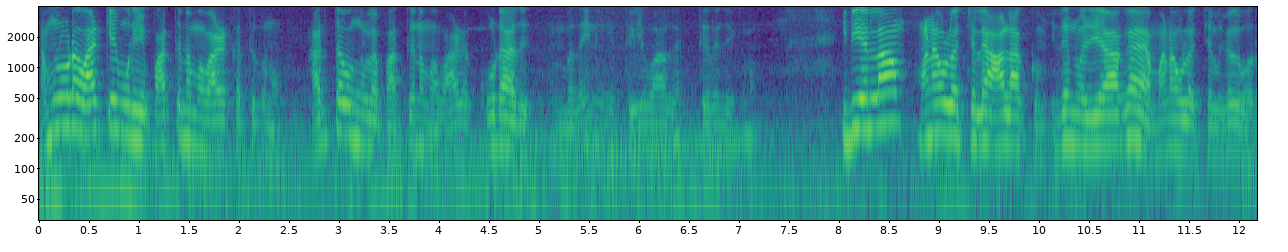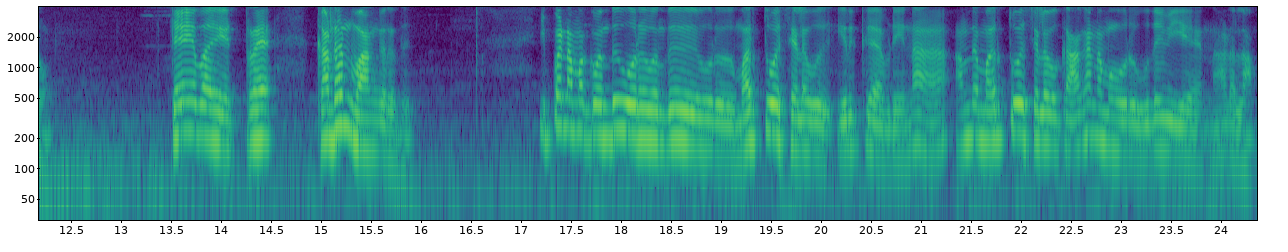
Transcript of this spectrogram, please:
நம்மளோட வாழ்க்கை முறையை பார்த்து நம்ம வாழ கற்றுக்கணும் அடுத்தவங்களை பார்த்து நம்ம வாழக்கூடாது என்பதை நீங்கள் தெளிவாக தெரிஞ்சுக்கணும். இது எல்லாம் மன உளைச்சலை ஆளாக்கும். இதன் வழியாக மன உளைச்சல்கள் வரும். தேவையற்ற கடன் வாங்குறது. இப்போ நமக்கு வந்து ஒரு வந்து ஒரு மருத்துவ செலவு இருக்குது அப்படின்னா அந்த மருத்துவ செலவுக்காக நம்ம ஒரு உதவியை நாடலாம்.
